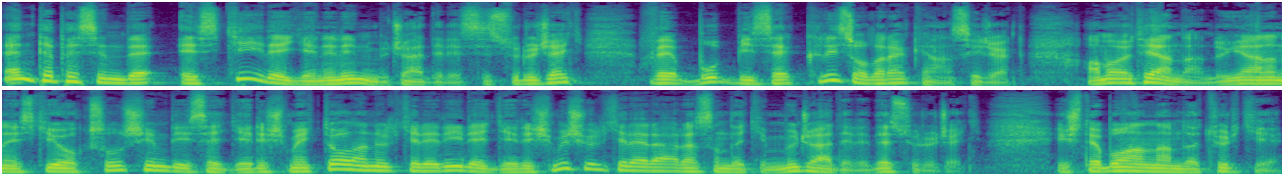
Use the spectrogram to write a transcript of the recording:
en tepesinde eski ile yeninin mücadelesi sürecek ve bu bize kriz olarak yansıyacak. Ama öte yandan dünyanın eski yoksul şimdi ise gelişmekte olan ülkeleriyle gelişmiş ülkeleri arasındaki mücadele de sürecek. İşte bu anlamda Türkiye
